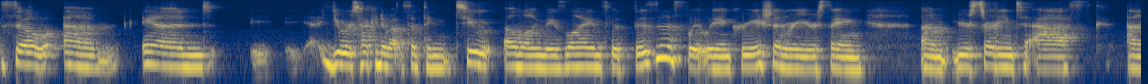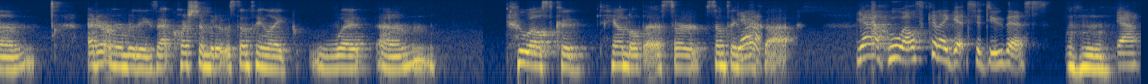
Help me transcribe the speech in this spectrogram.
so, um, and you were talking about something too along these lines with business lately and creation, where you're saying um, you're starting to ask. Um, I don't remember the exact question, but it was something like, "What? Who else could handle this?" or something yeah. like that. Yeah, who else could I get to do this? Mm-hmm. Yeah,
